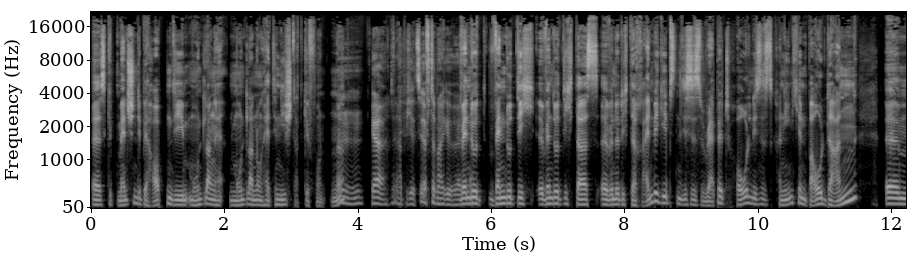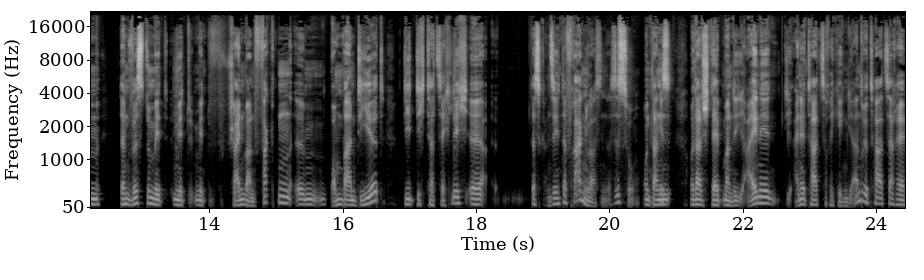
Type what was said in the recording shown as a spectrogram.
Äh, es gibt Menschen, die behaupten, die Mondlandung, Mondlandung hätte nie stattgefunden. Ne? Mhm. Ja, habe ich jetzt öfter mal gehört. Wenn ja. du, wenn du dich, wenn du dich das, äh, wenn du dich da reinbegibst in dieses Rabbit Hole, dieses Kaninchenbau, dann, ähm, dann wirst du mit, mit, mit scheinbaren Fakten ähm, bombardiert, die dich tatsächlich äh, das Ganze hinterfragen lassen. Das ist so. Und dann, ist, und dann stellt man die eine, die eine Tatsache gegen die andere Tatsache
